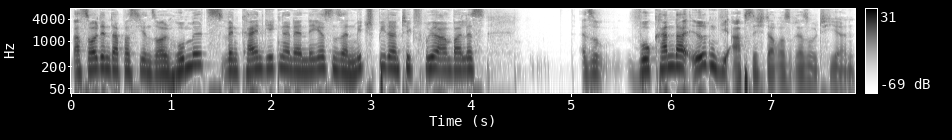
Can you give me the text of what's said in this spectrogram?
was soll denn da passieren? Soll Hummels, wenn kein Gegner in der Nähe ist und sein Mitspieler einen Tick früher am Ball ist, also wo kann da irgendwie Absicht daraus resultieren?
